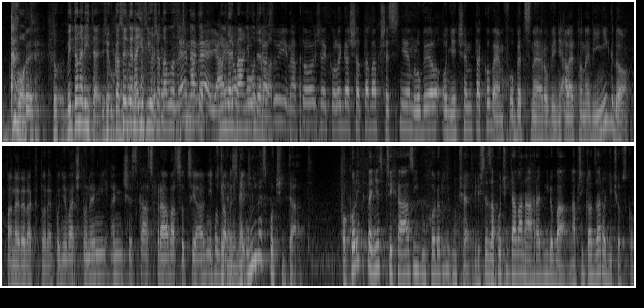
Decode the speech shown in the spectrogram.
bod. To je... to, vy to nevíte, že ukazujete na Jiřího Šatavu a začínáte ne, ne, ne, já nonverbálně moderovat. na to, že kolega Šatava přesně mluvil o něčem takovém v obecné rovině, ale to neví nikdo, pane redaktore, poněvadž to není ani Česká zpráva sociálního Počkejte, zabezpečení. My neumíme spočítat, O kolik peněz přichází důchodový účet, když se započítává náhradní doba, například za rodičovskou?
